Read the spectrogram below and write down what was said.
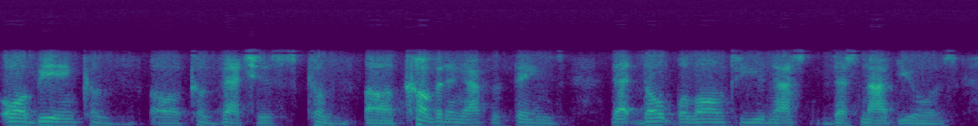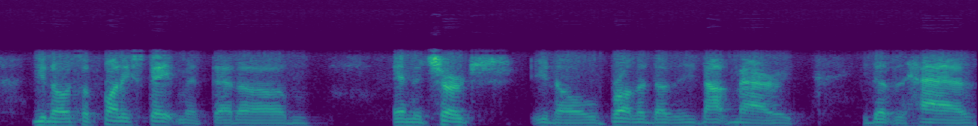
or being uh, covetous, cov- uh, coveting after things that don't belong to you, not, that's not yours. You know, it's a funny statement that um, in the church, you know, brother doesn't, he's not married, he doesn't have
